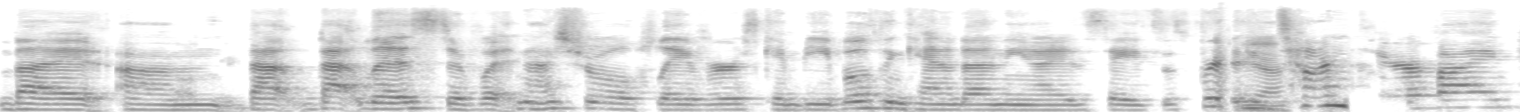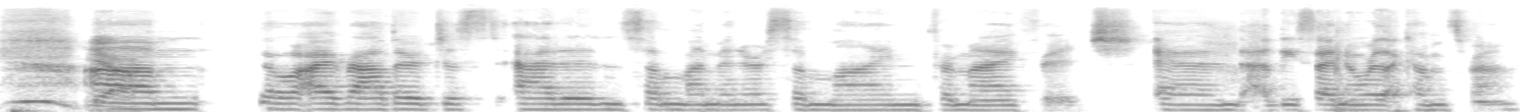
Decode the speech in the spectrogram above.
but um, that that list of what natural flavors can be, both in Canada and the United States, is pretty yeah. darn terrifying. Yeah. Um, so I rather just add in some lemon or some lime from my fridge, and at least I know where that comes from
